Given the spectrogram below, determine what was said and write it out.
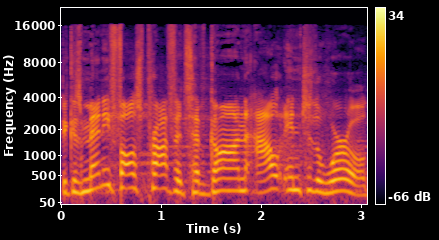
because many false prophets have gone out into the world.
